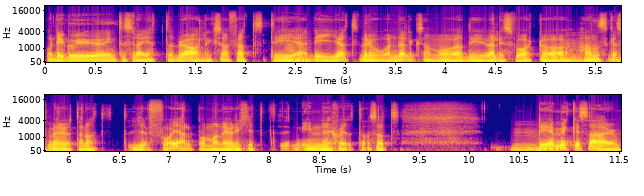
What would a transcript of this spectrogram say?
Och det går ju inte sådär jättebra, liksom, för att det, Mm. det är ju ett beroende liksom, och det är väldigt svårt att Mm, handskas med det utan att få hjälp om man är riktigt inne i skiten. Så att Mm. det är mycket så här,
